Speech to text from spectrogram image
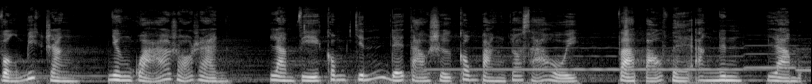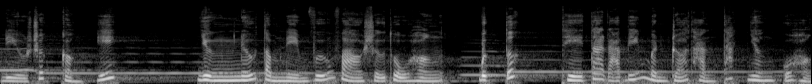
Vẫn biết rằng nhân quả rõ ràng, làm việc công chính để tạo sự công bằng cho xã hội và bảo vệ an ninh là một điều rất cần thiết. Nhưng nếu tâm niệm vướng vào sự thù hận, bực tức thì ta đã biến mình trở thành tác nhân của hận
